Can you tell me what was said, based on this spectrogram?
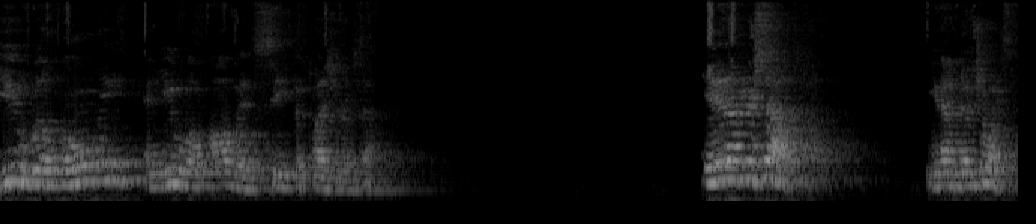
you will only and you will always seek the pleasure of self. In and of yourself, you have no choice.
